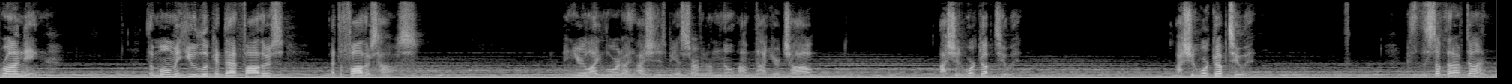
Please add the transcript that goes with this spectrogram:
running the moment you look at that father's at the father's house and you're like, Lord, I, I should just be a servant. I'm no, I'm not your child. I should work up to it. I should work up to it. Because of the stuff that I've done.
